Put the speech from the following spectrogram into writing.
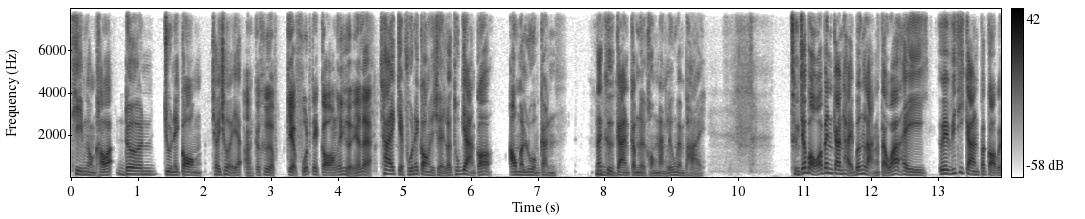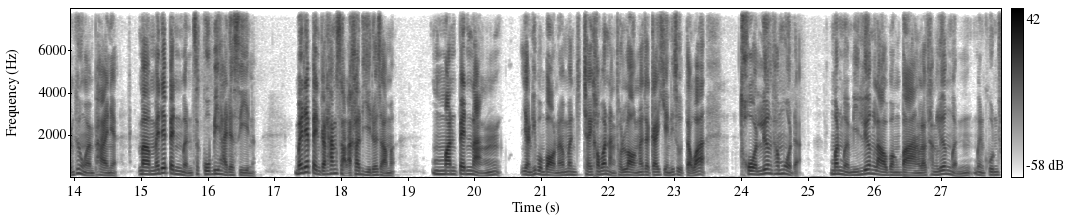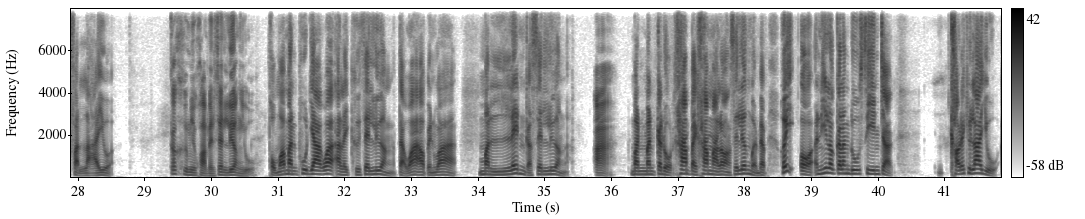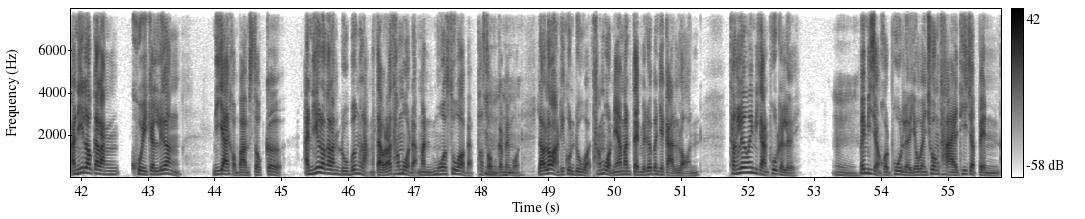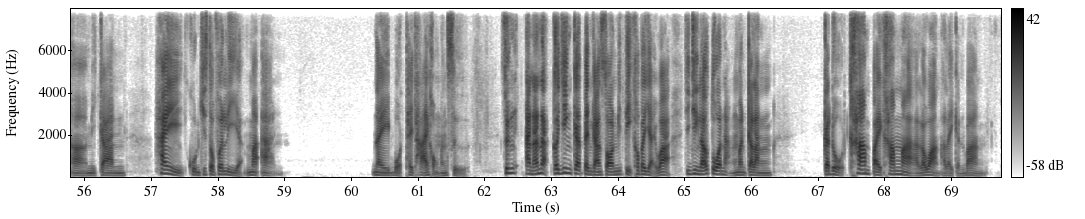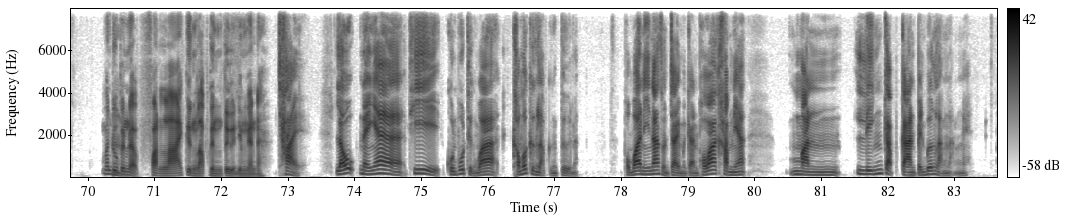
ทีมของเขาอะเดินอยู่ในกองเฉยๆอะอ่าก็คือแบบเก็บฟุตในกองเฉยๆนี่แหละใช่เก็บฟูดในกองเฉยๆแล้วทุกอย่างก็เอามารวมกัน นั่นคือการกำเนิดของหนังเรื่องแวมไพร์ถึงจะบอกว่าเป็นการถ่ายเบื้องหลัง แต่ว่าไอ้วิธีการประกอบกันขึ้นของแวมไพร์เนี่ย มันไม่ได้เป็นเหมือนสกู๊ป behind the scene อะไม่ได้เป็นกระทั่งสารคดีด้วยซ้ำอะมันเป็นหนังอย่างที่ผมบอกนะ มันใช้คำว่าหนังทดลองน่าจะใกล้เคียงที่สุด แต่ว่าโทนเรื่องทั้งหมดอะมันเหมือนมีเรื่องราวบางๆ แล้วทั้งเรื่องเหมือนเหมือนคุณฝันร้ายอยู่อะก็คือมีความเป็นเส้นเรื่องอยู่ ผมว่ามันพูดยากว่าอะไรคือเส้นเรื่อง แต่ว่าเอาเป็นว่ามันเล่นกับเส้นเรื่องอะอ่า มันมันกระโดดข้ามไปข้ามมาระหว่างเส้นเรื่องเหมือนแบบเฮ้ยอ๋ออันนี้เรากำลังดูซีนจากเขาได้คิล่าอยู่ อันนี้เรากำลังคุยกันเรื่อง นิยายของบามสโตเกอร์อันนี้เรากำลังดูเบื้องหลังแต่ว่าทั้งหมดอะมันมั่วซั่วแบบผสมกันไปหมด แล้วระหว่างที่คุณดูอะทั้งหมดเนี้ยมันเต็มไปด้วยบรรยากาศหลอน ทั้งเรื่องไม่มีการพูดกันเลยอืมไม่มีเสียงคนพูดเลยยกเว้นช่วงท้ายที่จะเป็นอ่ามีการให้คุณคริสโตเฟอร์ลีอะมาอ่าน ในบทท้ายๆของหนังสือ ซึ่งอันนั้นอะก็ยิ่งเป็นการซ้อนมิติเข้าไปใหญ่ว่า จริง ๆ แล้วตัวหนังมันกำลังกระโดดข้ามไปข้ามมาระหว่างอะไรกันบ้าง มันดูเป็นแบบฝันร้ายกึ่งหลับกึ่งตื่นดิมอนกันนะใช่ แล้วในแง่ที่คุณพูดถึงว่าคำว่ากึ่งหลับกึ่งตื่นอะ ผมว่าอันนี้น่าสนใจเหมือนกัน เพราะว่าคำเนี้ยมันลิงก์กับการเป็นเบื้องหลังหนังไง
